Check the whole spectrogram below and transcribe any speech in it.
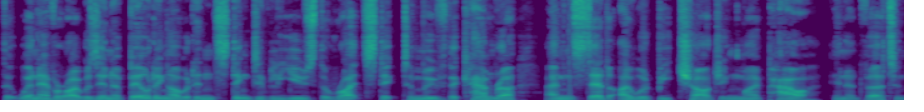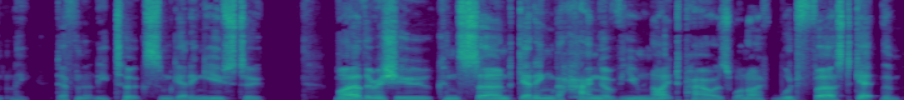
that whenever I was in a building, I would instinctively use the right stick to move the camera, and instead I would be charging my power inadvertently. Definitely took some getting used to. My other issue concerned getting the hang of Unite powers when I would first get them.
